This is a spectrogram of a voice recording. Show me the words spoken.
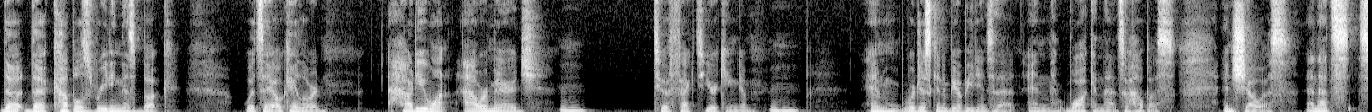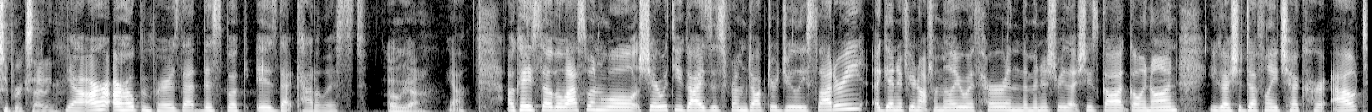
the, the couples reading this book would say, okay, Lord, how do you want our marriage mm-hmm. to affect your kingdom? Mm-hmm. And we're just going to be obedient to that and walk in that. So help us and show us. And that's super exciting. Yeah. Our, our hope and prayer is that this book is that catalyst. Oh, yeah. Yeah. Okay, so the last one we'll share with you guys is from Dr. Juli Slattery. Again, if you're not familiar with her and the ministry that she's got going on, you guys should definitely check her out.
